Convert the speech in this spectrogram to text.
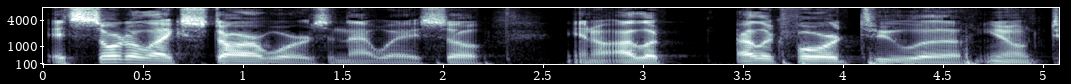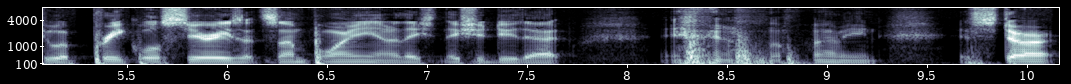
it's sort of like Star Wars in that way. So you know, I look I look forward to uh, you know to a prequel series at some point. You know, they they should do that. I mean, Star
